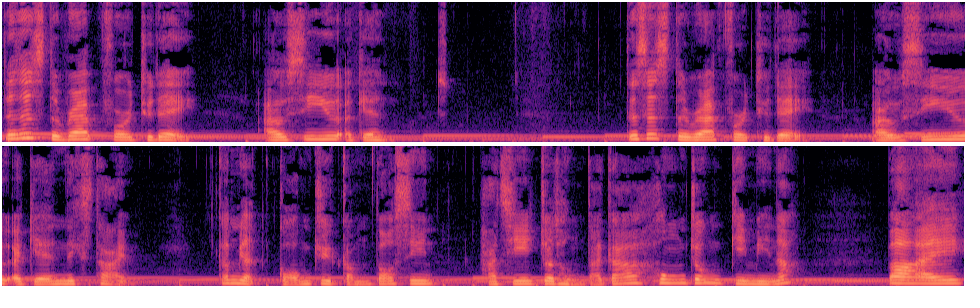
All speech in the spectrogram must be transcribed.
This is the wrap for today. I'll see you again. This is the wrap for today. I'll see you again next time. 今日讲住咁多先，下次再同大家空中见面啦，拜。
